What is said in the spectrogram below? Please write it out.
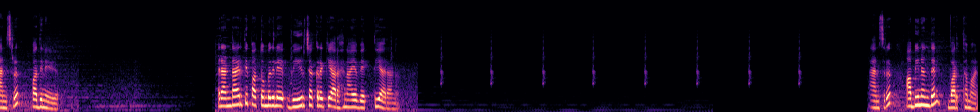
ആൻസർ പതിനേഴ്. രണ്ടായിരത്തി പത്തൊമ്പതിലെ വീർ ചക്രയ്ക്ക് അർഹനായ വ്യക്തി ആരാണ്? Answer Abhinandan Varthaman.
